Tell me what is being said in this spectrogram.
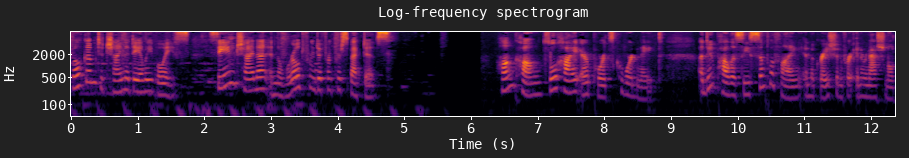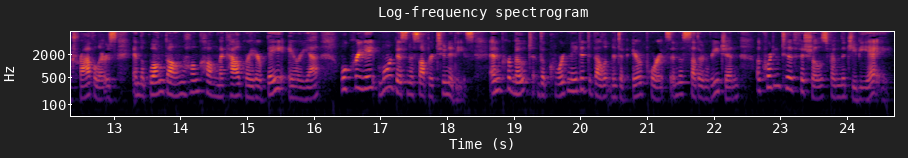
Welcome to China Daily Voice, seeing China and the world from different perspectives. Hong Kong Zhuhai airports coordinate. A new policy simplifying immigration for international travelers in the Guangdong, Hong Kong, Macau Greater Bay Area will create more business opportunities and promote the coordinated development of airports in the southern region, according to officials from the GBA.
